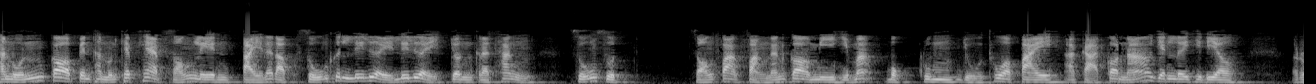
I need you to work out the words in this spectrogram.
ถนนก็เป็นถนนแคบๆสองเลนไต่ระดับสูงขึ้นเรื่อยๆเรื่อยๆ จนกระทั่งสูงสุด สองฝากฝั่งนั้นก็มีหิมะปกคลุมอยู่ทั่วไป อากาศก็หนาวเย็นเลยทีเดียว ร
